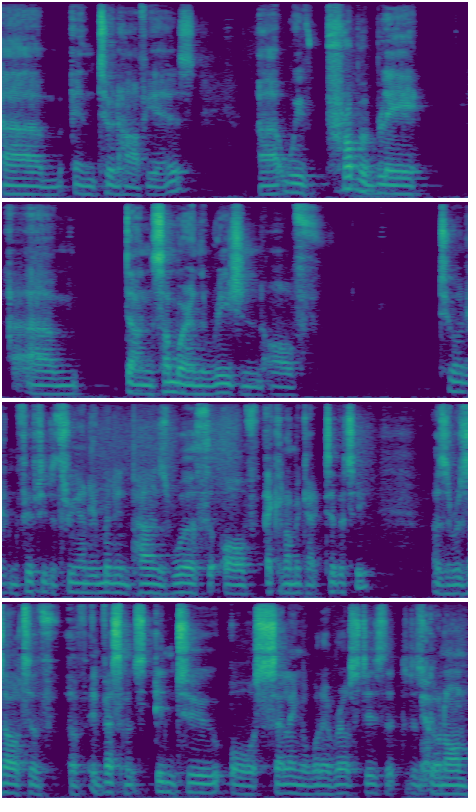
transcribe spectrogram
um, in two and a half years. Uh, we've probably um, done somewhere in the region of 250 to 300 million pounds worth of economic activity as a result of, of investments into or selling or whatever else it is that, has gone on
